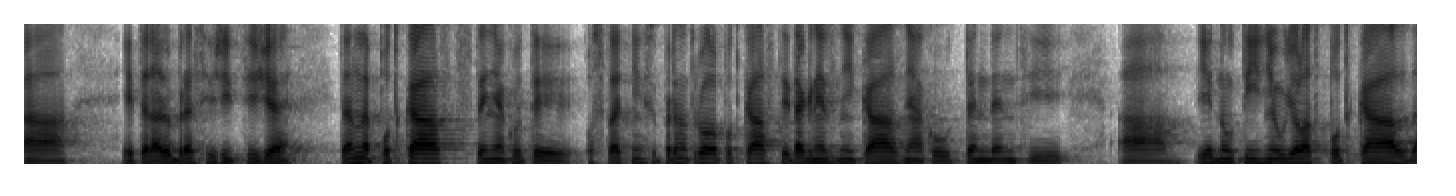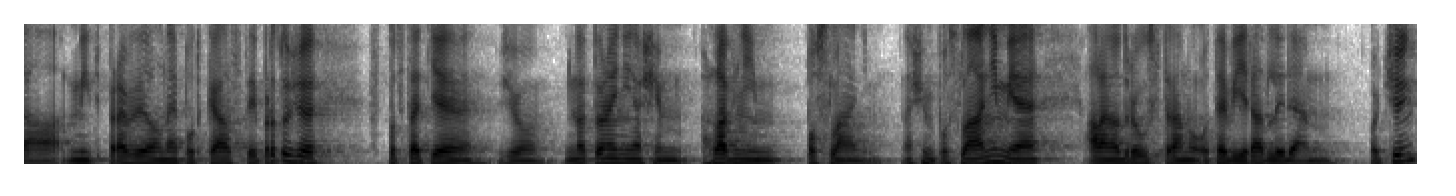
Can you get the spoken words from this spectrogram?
a je teda dobré si říci, že tenhle podcast, stejně jako ty ostatní Supernatural podcasty, tak nevzniká s nějakou tendencí a jednou týdně udělat podcast a mít pravidelné podcasty, protože v podstatě, že jo, no to není naším hlavním posláním. Naším posláním je ale na druhou stranu otevírat lidem oči,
